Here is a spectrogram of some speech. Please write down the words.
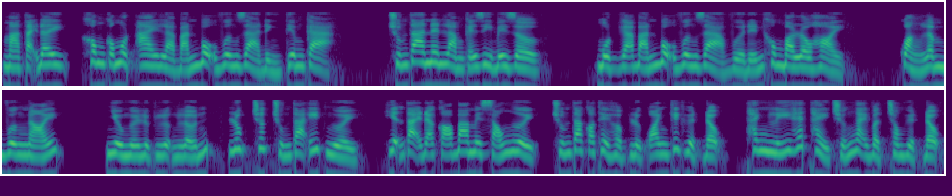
mà tại đây, không có một ai là bán bộ vương giả đỉnh tiêm cả. Chúng ta nên làm cái gì bây giờ? Một gã bán bộ vương giả vừa đến không bao lâu hỏi. Quảng Lâm Vương nói, nhiều người lực lượng lớn, lúc trước chúng ta ít người, hiện tại đã có 36 người, chúng ta có thể hợp lực oanh kích huyệt động, thanh lý hết thảy chướng ngại vật trong huyệt động,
